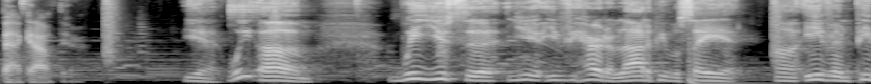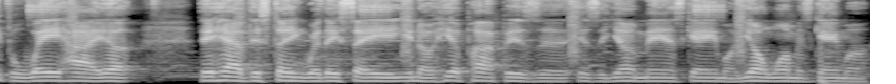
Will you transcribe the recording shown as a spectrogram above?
back out there? Yeah, we um we used to you you've heard a lot of people say it, uh, even people way high up they have this thing where they say, you know, hip hop is a is a young man's game or young woman's game or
